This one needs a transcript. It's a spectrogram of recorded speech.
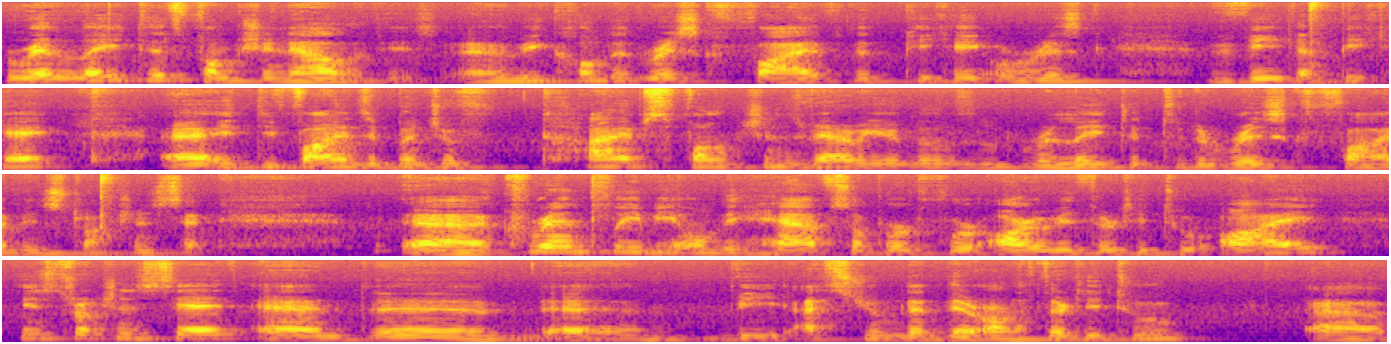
related functionalities. Uh, we call it RISC-V.pk or RISC-V.pk. Uh, it defines a bunch of types, functions, variables related to the RISC-V instruction set. Uh, currently, we only have support for RV32i instruction set, and uh, uh, we assume that there are 32 uh,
